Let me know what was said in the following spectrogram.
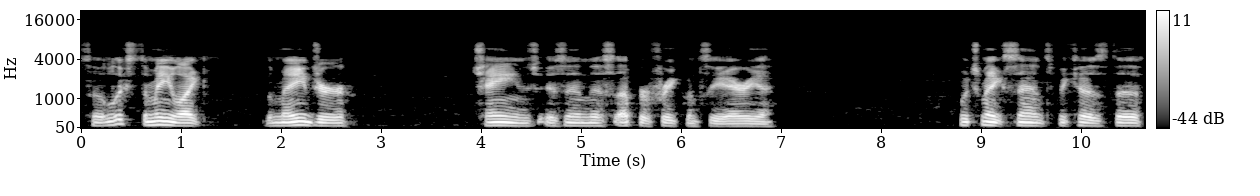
So it looks to me like the major change is in this upper frequency area which makes sense because the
